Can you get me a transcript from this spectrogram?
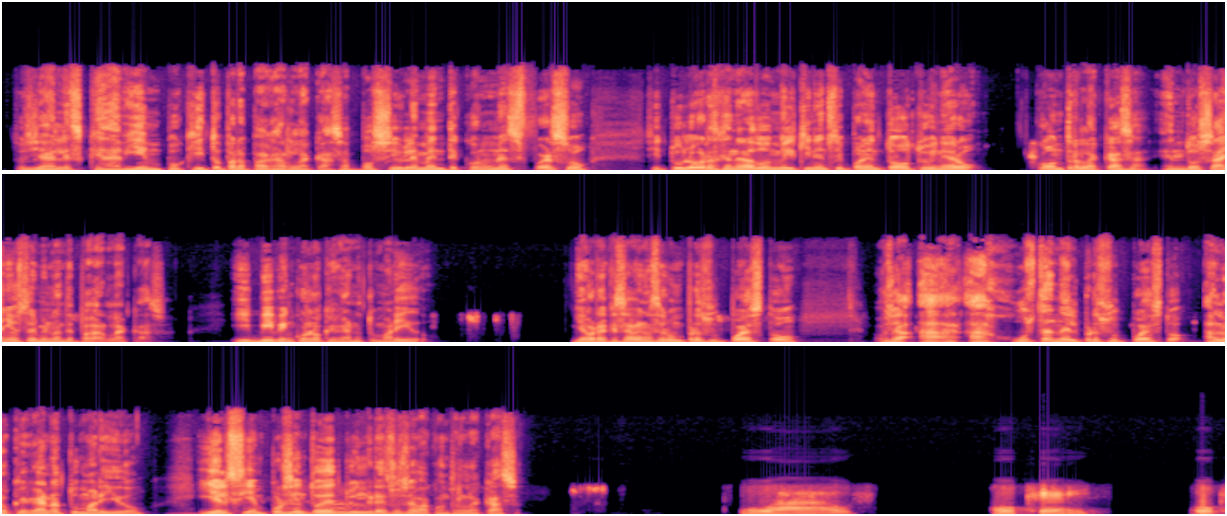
entonces ya les queda bien poquito para pagar la casa. Posiblemente con un esfuerzo, si tú logras generar 2.500 y ponen todo tu dinero contra la casa, en dos años terminan de pagar la casa. Y viven con lo que gana tu marido. Y ahora que saben hacer un presupuesto, o sea, ajustan el presupuesto a lo que gana tu marido y el 100% de tu ingreso se va contra la casa. Wow. Ok. Ok,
